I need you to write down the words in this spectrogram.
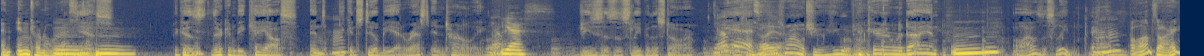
an internal rest. Yes. Mm-hmm. Because there can be chaos and you can still be at rest internally. yes. Jesus is asleep in the storm. Yep. Yes. Oh, What's yeah. wrong with you? You don't care that we're dying? Mm-hmm. Oh, I was asleep. Oh, I'm sorry.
